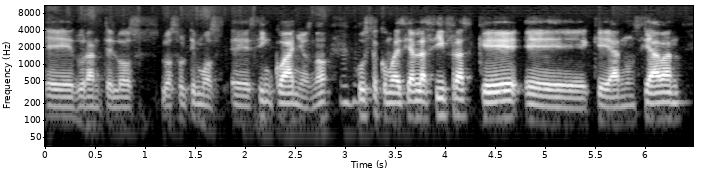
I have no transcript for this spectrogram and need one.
eh, durante los, los últimos cinco años, ¿no? Justo como decían las cifras que, que anunciaban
